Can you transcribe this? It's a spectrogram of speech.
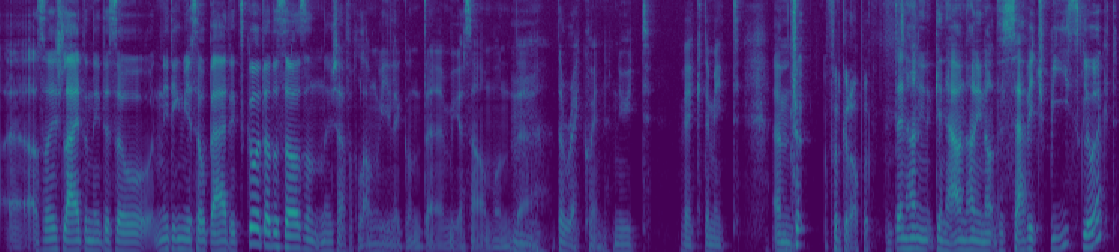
also ist leider nicht so, nicht irgendwie so bad, it's good oder so, sondern ist einfach langweilig und äh, mühsam und äh, der Requiem, nichts weg damit. Ähm, Vergraben. und dann habe ich, genau, dann habe ich noch The Savage Beast geschaut.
